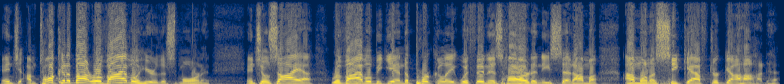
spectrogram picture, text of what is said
And I'm talking about revival here this morning. And Josiah, revival began to percolate within his heart, and he said, I'm, a, I'm going to seek after God.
